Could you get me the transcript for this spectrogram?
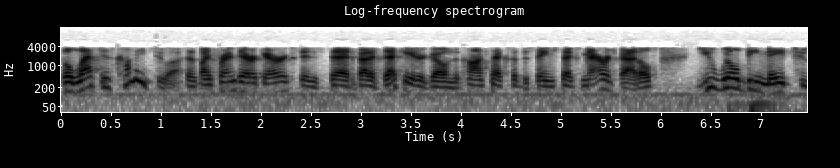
the left is coming to us. As my friend Erick Erickson said about a decade ago in the context of the same-sex marriage battles, you will be made to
